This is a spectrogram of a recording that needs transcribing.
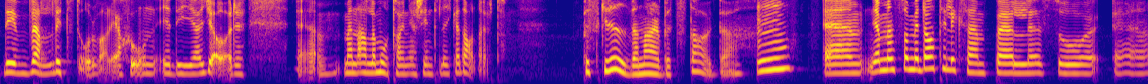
Det är väldigt stor variation i det jag gör. Eh, men alla mottagningar ser inte likadana ut. Beskriv en arbetsdag då. Mm. Eh, ja, men som idag till exempel så eh,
